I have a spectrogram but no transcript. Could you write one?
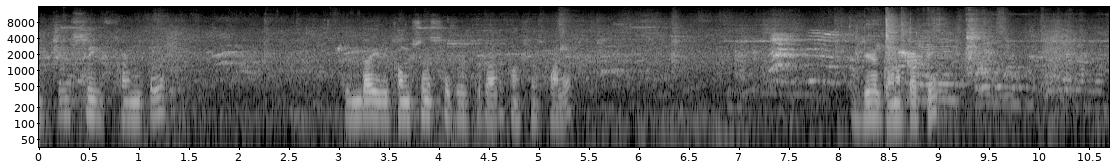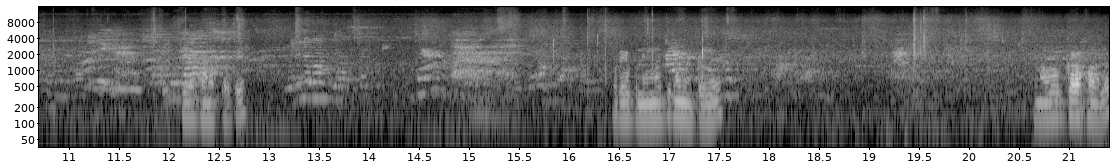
వచ్చేసి ఫ్రంట్ కింద ఇది ఫంక్షన్స్ చూపుతారు ఫంక్షన్స్ హాల్ విజయ గణపతి. విజయ గణపతి. రేపు నిమజ్జనం ఉంటుంది. నవగ్రహాలు.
